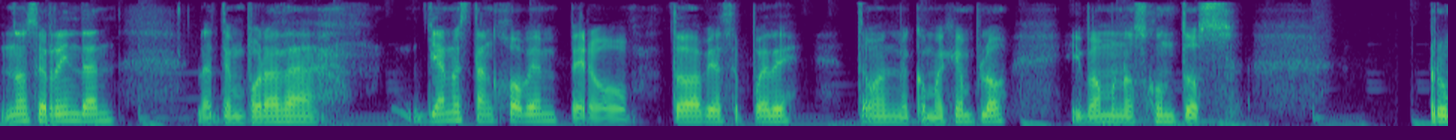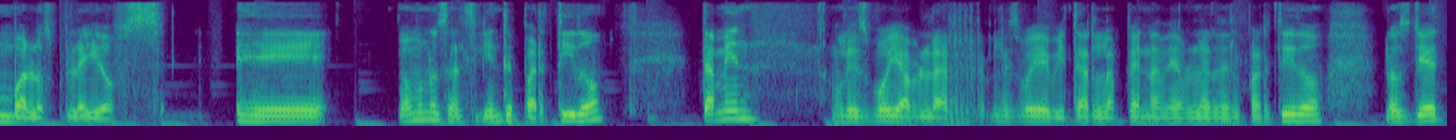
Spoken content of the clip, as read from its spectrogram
no se rindan, la temporada ya no es tan joven, pero todavía se puede. Tómenme como ejemplo y vámonos juntos rumbo a los playoffs. Eh, vámonos al siguiente partido. También les voy a hablar, les voy a evitar la pena de hablar del partido. Los Jets,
